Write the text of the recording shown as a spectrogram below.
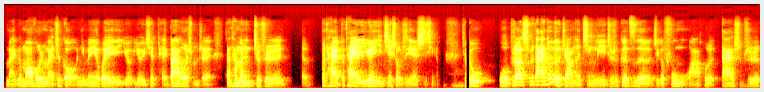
买个猫或者买只狗，你们也会有有一些陪伴或者什么之类？但他们就是。呃，不太不太愿意接受这件事情，就我不知道是不是大家都有这样的经历，就是各自的这个父母啊，或者大家是不是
